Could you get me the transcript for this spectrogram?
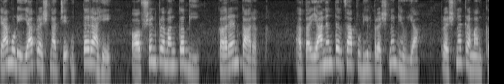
त्यामुळे या प्रश्नाचे उत्तर आहे ऑप्शन क्रमांक बी करणकारक. आता यानंतरचा पुढील प्रश्न घेऊया. प्रश्न क्रमांक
